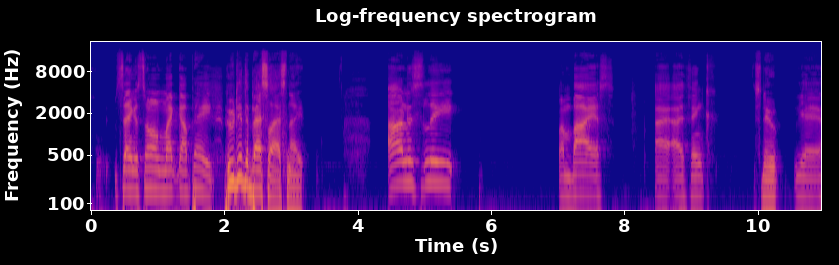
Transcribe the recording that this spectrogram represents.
sang a song, Mike got paid. Who did the best last night? Honestly, I'm biased. I I think, Snoop. yeah,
